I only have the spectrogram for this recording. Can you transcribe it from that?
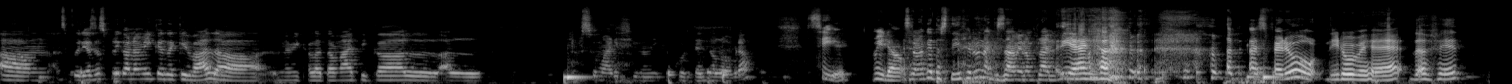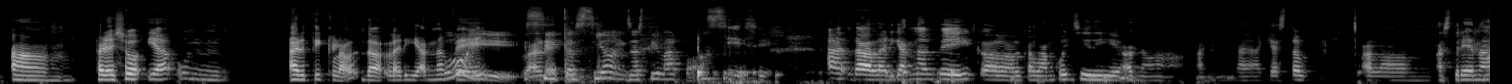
um, ens podries explicar una mica de què va, de, una mica la temàtica, el, el, el sumari així una mica curtet de l'obra? Sí, mira... Sembla que t'estigui fent un examen, en plan... Ja, ja. Espero dir-ho bé, eh? De fet, um, per això hi ha un article de l'Ariadna Pell. Ui, vale? citacions, estil APA. Sí, sí. De l'Ariadna Pell, que, que vam coincidir en, en aquesta a l'estrena,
